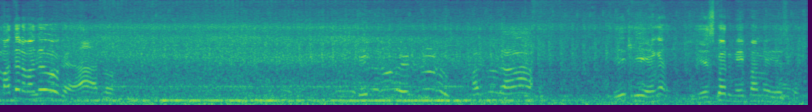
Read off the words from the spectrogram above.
మధ్యలో మధ్యలో ఓకే అట్లా చేసుకోరు మీ పని చేసుకోరు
